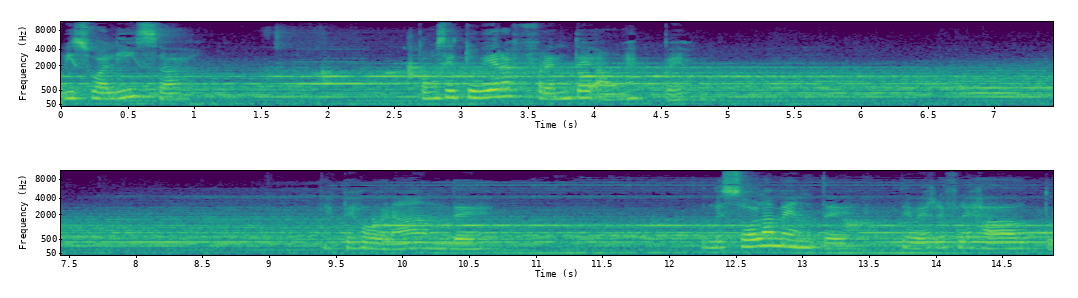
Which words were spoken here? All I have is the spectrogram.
Visualiza como si estuvieras frente a un espejo. espejo grande, donde solamente te ves reflejado tú.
